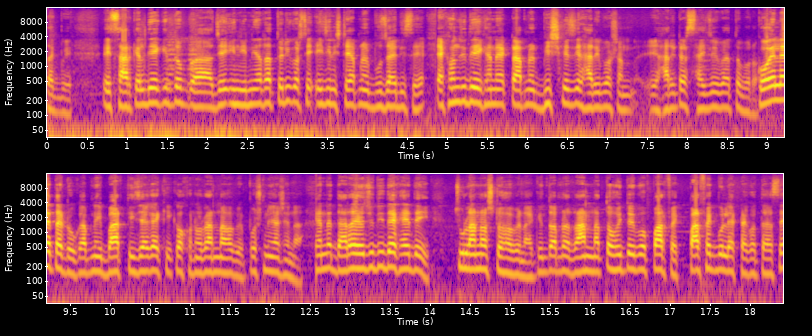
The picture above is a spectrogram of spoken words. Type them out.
থাকবে। এই সার্কেল দিয়ে কিন্তু যে ইঞ্জিনিয়াররা তৈরি করছে, এই জিনিসটাই আপনার বুঝাই দিছে। এখন যদি এখানে একটা আপনার বিশ কেজির হাঁড়ি বসান, এই হাঁড়িটার সাইজ হইবে এত বড়। কয়েল এতটুক আপনি বাড়তি জায়গায় কি কখনো রান্না হবে? প্রশ্নই আসে না। এখানে দাঁড়ায়ও যদি দেখায় দেই, চুলা নষ্ট হবে না, কিন্তু আপনার রান্না তো হইতে পারফেক্ট। পারফেক্ট বলে একটা কথা আছে।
